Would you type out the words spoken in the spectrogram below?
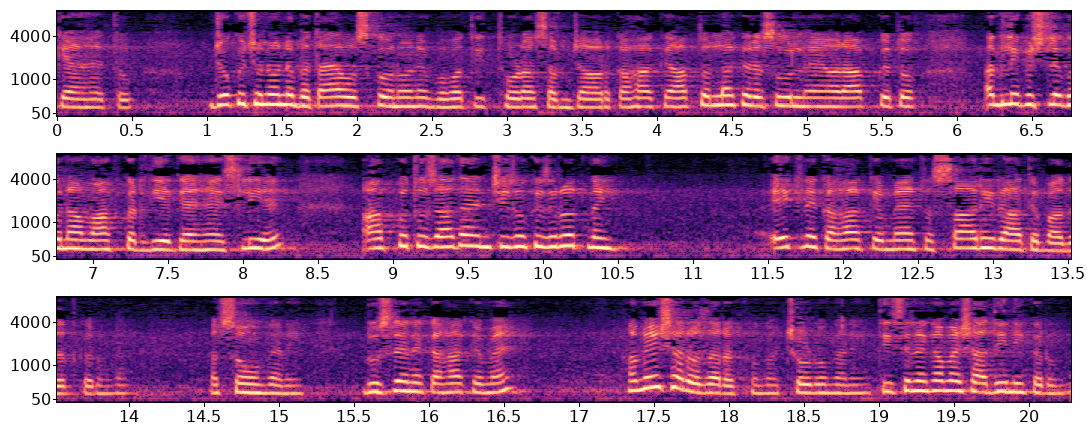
کیا ہے؟ تو جو کچھ انہوں نے بتایا اس کو انہوں نے بہت ہی تھوڑا سمجھا اور کہا کہ آپ تو اللہ کے رسول ہیں اور آپ کے تو اگلے پچھلے گنا معاف کر دیے گئے ہیں، اس لیے آپ کو تو زیادہ ان چیزوں کی ضرورت نہیں۔ ایک نے کہا کہ میں تو ساری رات عبادت کروں گا اور سوؤں گا نہیں۔ دوسرے نے کہا کہ میں ہمیشہ روزہ رکھوں گا، چھوڑوں گا نہیں۔ تیسرے نے کہا، میں شادی نہیں کروں گا۔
